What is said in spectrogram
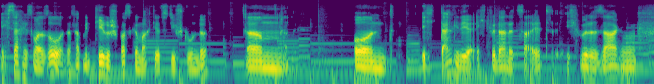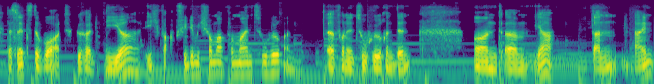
ich sag jetzt mal so, das hat mir tierisch Spaß gemacht jetzt die Stunde. Ähm, und ich danke dir echt für deine Zeit. Ich würde sagen, das letzte Wort gehört dir. Ich verabschiede mich schon mal von meinen Zuhörern, äh, von den Zuhörenden. Und ähm, ja, dann dein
